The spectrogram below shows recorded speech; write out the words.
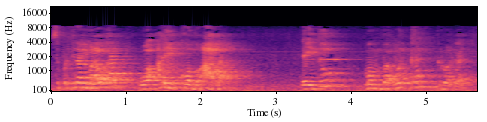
Seperti Nabi melakukan wa. Yaitu membangunkan keluarganya.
